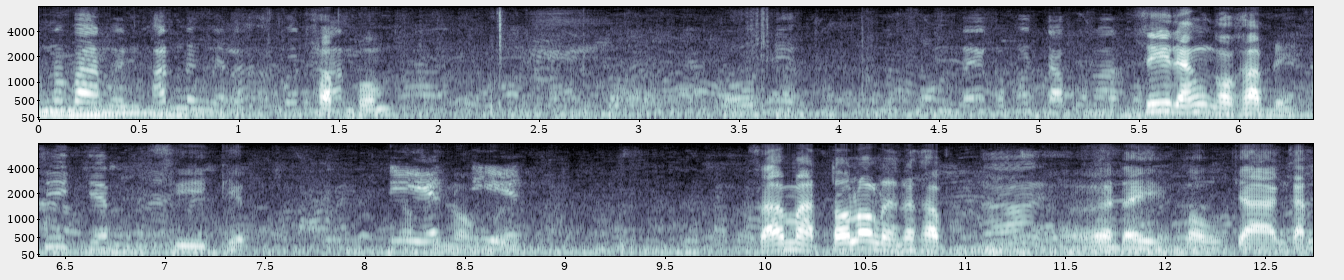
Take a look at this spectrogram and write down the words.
ตรงน้ำบ้านหนึ่งพันหนึ่งเนี่ยนะครับผมโอ้ที่สมไหนเขาก็จับกันมาสีหนังก็ครับนี่ซี่เจ็ดสี่เก็บครับพี่น้องเบิ่งสามารถต่อรองเลยนะครับ ได้ เออได้เบาจากัน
